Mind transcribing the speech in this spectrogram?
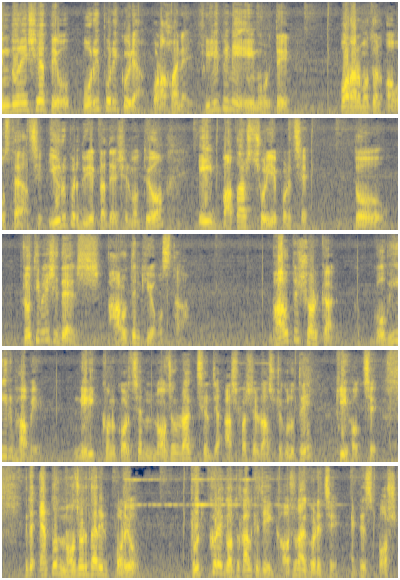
ইন্দোনেশিয়াতেও পরিপরি কইরা পড়া হয় নাই। ফিলিপিনে এই মুহূর্তে পড়ার মতন অবস্থায় আছে। ইউরোপের দুই একটা দেশের মধ্যেও এই বাতাস ছড়িয়ে পড়েছে। তো প্রতিবেশী দেশ, ভারতের কি অবস্থা? ভারতের সরকার গভীরভাবে নিরীক্ষণ করছেন, নজর রাখছেন যে আশপাশের রাষ্ট্রগুলোতে কি হচ্ছে। কিন্তু এত নজরদারির পরেও হুট করে গতকালকে যে ঘটনা ঘটেছে, একটা স্পষ্ট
